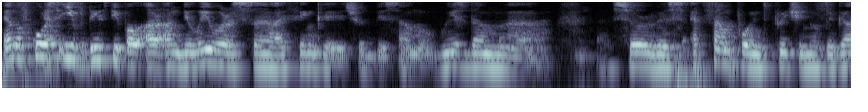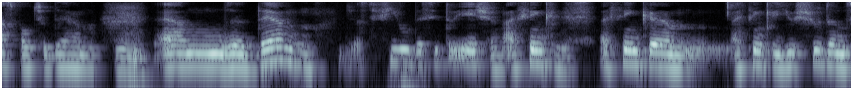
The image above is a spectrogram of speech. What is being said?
And of course, if these people are unbelievers, uh, I think it should be some wisdom uh, service at some point, preaching of the gospel to them, Mm. and uh, then just feel the situation. I think, Mm. I think, um, I think you shouldn't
